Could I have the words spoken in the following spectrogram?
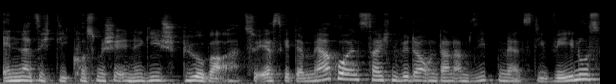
ändert sich die kosmische Energie spürbar. Zuerst geht der Merkur ins Zeichen Widder und dann am 7. März die Venus.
